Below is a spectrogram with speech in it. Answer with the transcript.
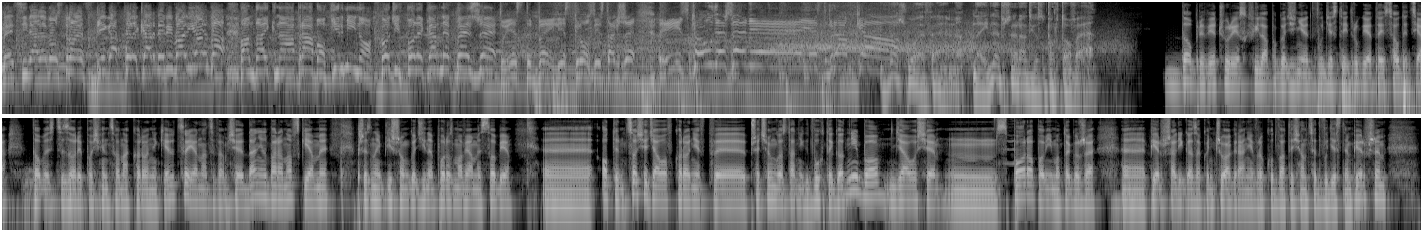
Messi na lewą stronę, wbiega w pole karne rywali Alba. Van Dijk na prawo, Firmino wchodzi w pole karne PSG. Tu jest Bale, jest cross, jest także Isco uderzenie! Jest bramka! Weszło FM. Najlepsze radio sportowe. Dobry wieczór, jest chwila po godzinie 22. To jest audycja Tomy Scyzory poświęcona Koronie Kielce. Ja nazywam się Daniel Baranowski, a my przez najbliższą godzinę porozmawiamy sobie e, o tym, co się działo w Koronie w e, przeciągu ostatnich dwóch tygodni, bo działo się mm, sporo, pomimo tego, że e, pierwsza liga zakończyła granie w roku 2021.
